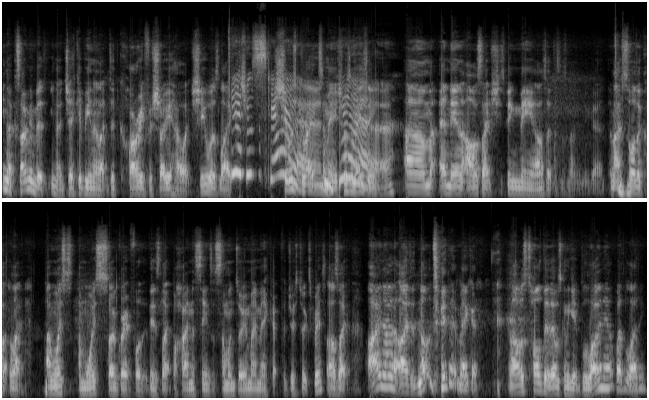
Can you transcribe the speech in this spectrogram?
you know, because I remember, you know, Jacobina like did Corey for Show You How. Like she was like, yeah, she was a star. she was great to me. She was amazing. Um, and then I was like, she's being me. I was like, this is not gonna be good. And I saw the co- like, I'm always, I'm always so grateful that there's like behind the scenes of someone doing my makeup for Dress to Express. I was like, I know that I did not do that makeup, and I was told that it was gonna get blown out by the lighting,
